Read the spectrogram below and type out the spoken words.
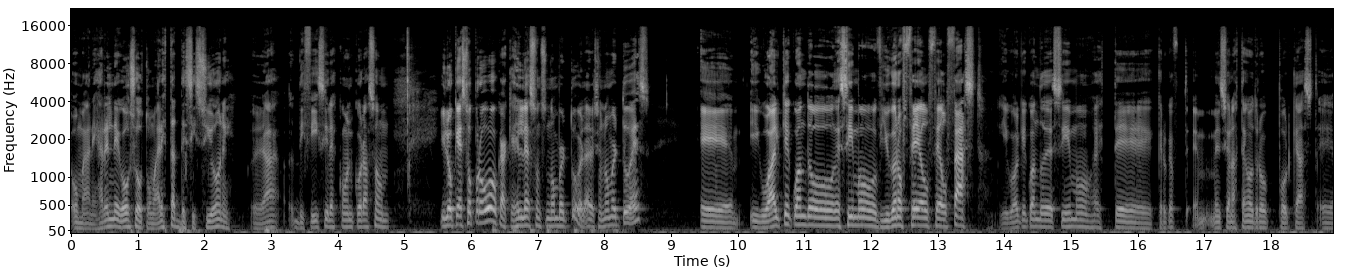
o manejar el negocio o tomar estas decisiones ¿verdad? difíciles con el corazón. Y lo que eso provoca, que es el lesson number two, la lección number two es, igual que cuando decimos, you're gonna fail, fail fast, Igual que cuando decimos, este, creo que eh, mencionaste en otro podcast. Eh,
